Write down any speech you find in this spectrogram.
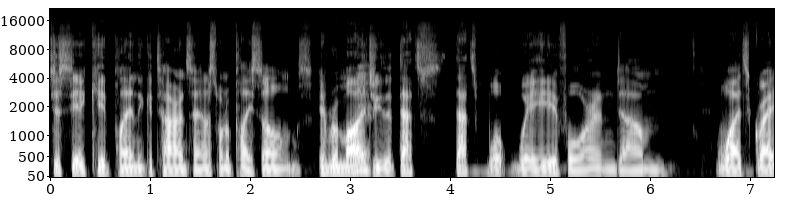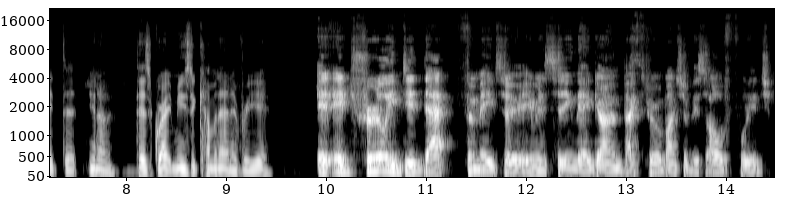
just see a kid playing the guitar and saying i just want to play songs it reminds you that that's that's what we're here for and um why it's great that you know there's great music coming out every year it, it truly did that for me too. Even sitting there going back through a bunch of this old footage,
